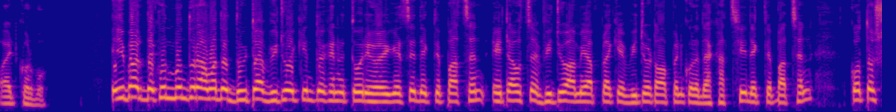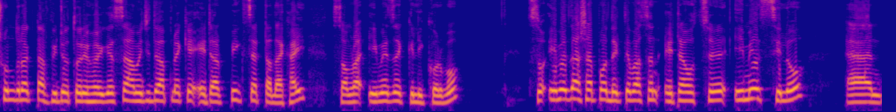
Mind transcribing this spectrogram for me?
ওয়েট করব। এইবার দেখুন বন্ধুরা, আমাদের দুইটা ভিডিও কিন্তু এখানে তৈরি হয়ে গেছে, দেখতে পাচ্ছেন। এটা হচ্ছে ভিডিও আমি আপনাকে ভিডিওটা ওপেন করে দেখাচ্ছি, দেখতে পাচ্ছেন। কত সুন্দর একটা ভিডিও তৈরি হয়ে গেছে। আমি যদি আপনাকে এটার পিকচারটা দেখাই সো আমরা ইমেজে ক্লিক করব। সো ইমেজ আসার পর দেখতে পাচ্ছেন, এটা হচ্ছে ইমেজ ছিল অ্যান্ড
